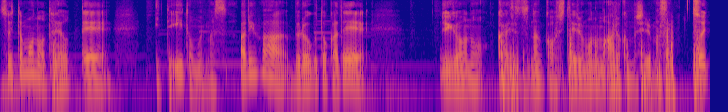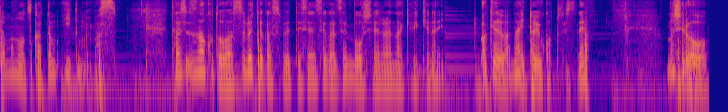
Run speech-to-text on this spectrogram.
そういったものを頼っていっていいと思います。あるいはブログとかで授業の解説なんかをしているものもあるかもしれません。そういったものを使ってもいいと思います。大切なことは全てが全て先生が全部教えられなきゃいけないわけではないということですね。むしろ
